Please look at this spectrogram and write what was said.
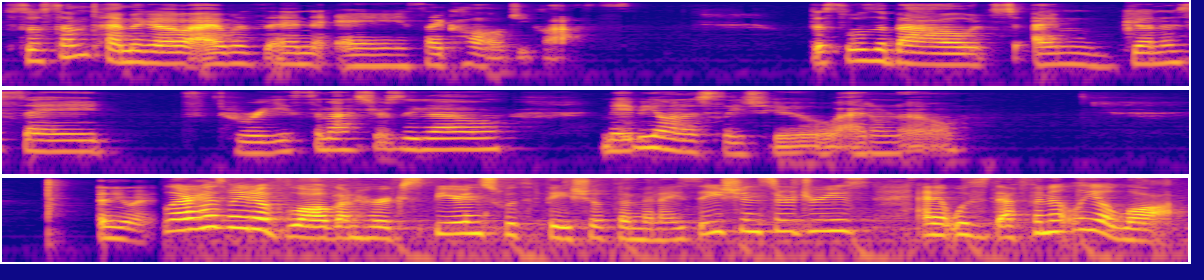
So some time ago, I was in a psychology class. This was about, I'm gonna say, three semesters ago. Maybe honestly two, I don't know. Anyway. Blair has made a vlog on her experience with facial feminization surgeries, and it was definitely a lot.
